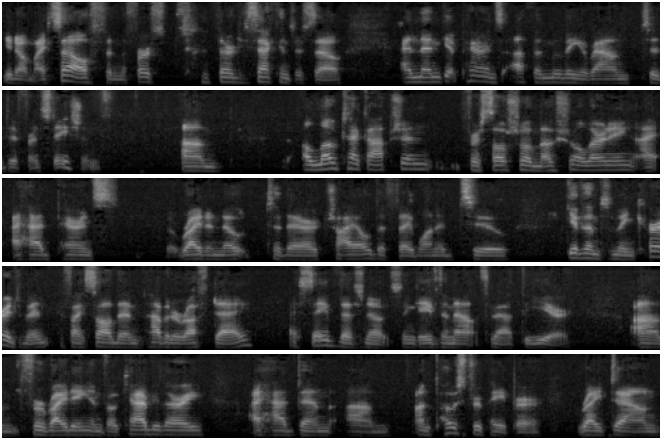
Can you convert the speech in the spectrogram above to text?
you know myself in the first 30 seconds or so, and then get parents up and moving around to different stations. Um, a low tech option for social emotional learning, I, I, had parents write a note to their child if they wanted to give them some encouragement. If I saw them having a rough day, I saved those notes and gave them out throughout the year. Um, for writing and vocabulary, I had them um, on poster paper write down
